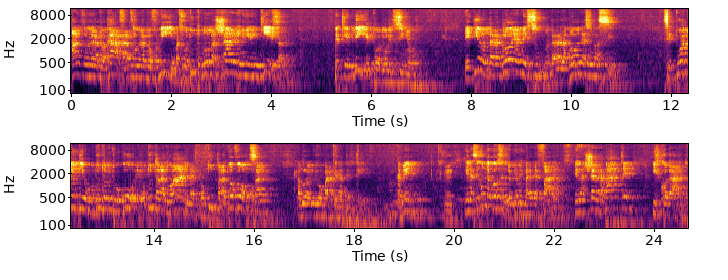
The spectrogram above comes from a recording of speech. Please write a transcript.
Alzalo nella tua casa, alzalo nella tua famiglia, ma soprattutto non lasciare di venire in chiesa, perché è lì che tu adori il Signore. E Dio non darà gloria a nessuno, darà la gloria solo a sé. Se tu ami Dio con tutto il tuo cuore, con tutta la tua anima e con tutta la tua forza, allora Lui combatterà per te. Amen. E la seconda cosa che dobbiamo imparare a fare è lasciare da parte il codardo,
